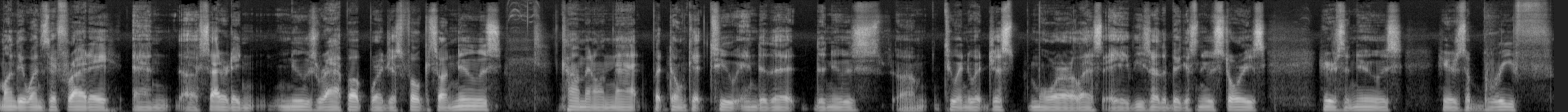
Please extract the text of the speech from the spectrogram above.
Monday, Wednesday, Friday, and uh, Saturday news wrap up where I just focus on news, comment on that, but don't get too into the the news, um, too into it. Just more or less a these are the biggest news stories. Here's the news. Here's a brief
